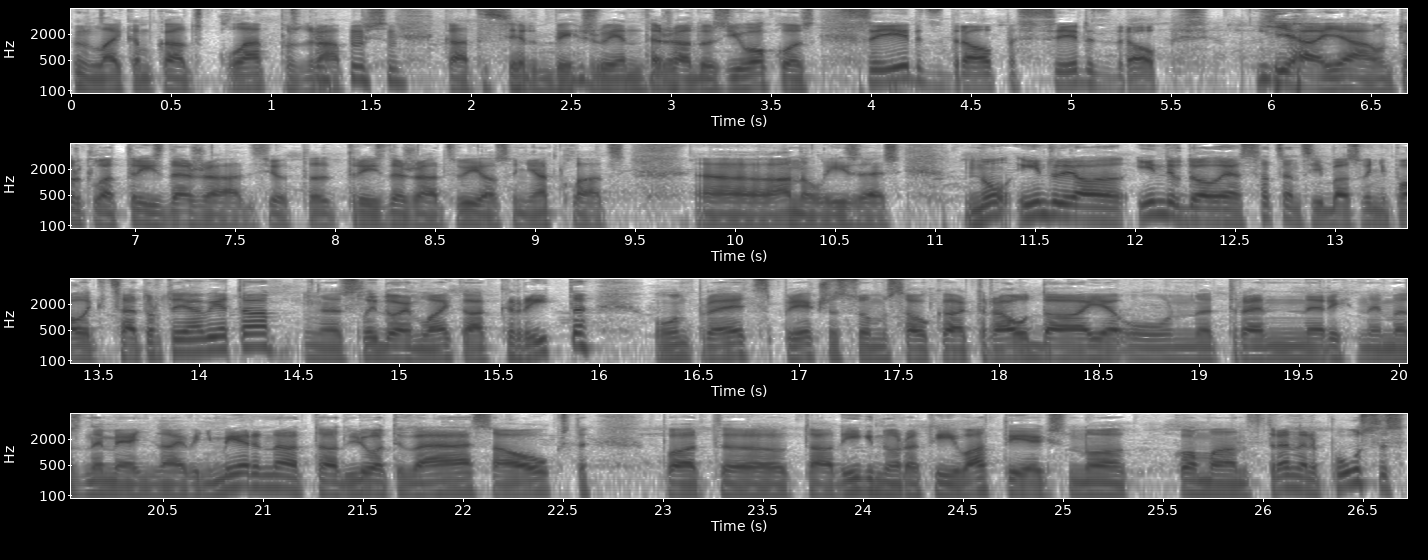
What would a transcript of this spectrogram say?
laikam kādus klepus drapus, kā tas ir bieži vien dažādos jokos. Sirds drapes, sirds drapes. Jā, jā, un turklāt trīs dažādas, jo trīs dažādas vielas viņa atklāts uh, analīzēs. Nu, individuālajās sacensībās viņa palika 4. vietā, slidojuma laikā krita, un pēc priekšnesuma savukārt raudāja, un treneri nemaz nemēģināja viņu mierināt. Tāda ļoti vēsa, augsta, pat uh, tāda ignoratīva attieksme no komandas treneru puses.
